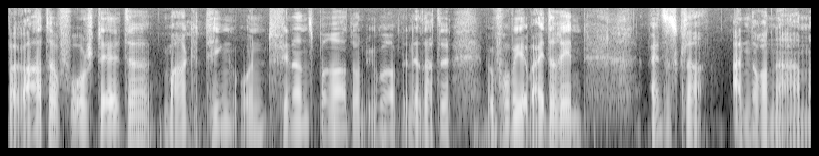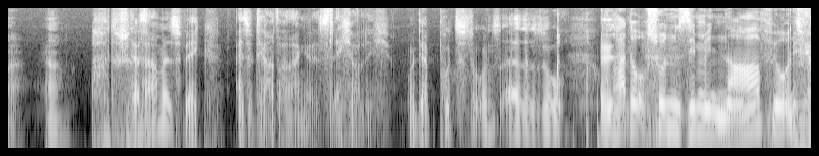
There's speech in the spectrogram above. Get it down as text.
Berater vorstellte, Marketing und Finanzberater und überhaupt. Und er sagte, bevor wir hier weiterreden, eins ist klar, anderer Name. Ja? Ach du Der Scheiße. Name ist weg. Also Theaterlange ist lächerlich. Und der putzte uns also so. Und äh, hatte auch schon ein Seminar für uns Ja,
